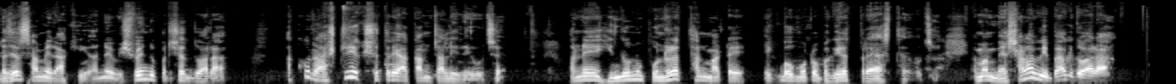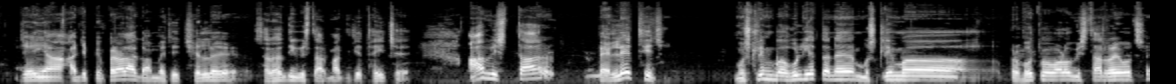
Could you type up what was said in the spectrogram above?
નજર સામે રાખી અને વિશ્વ હિન્દુ પરિષદ દ્વારા આખું રાષ્ટ્રીય ક્ષેત્રે આ કામ ચાલી રહ્યું છે અને હિન્દુનું પુનરુત્થાન માટે એક બહુ મોટો ભગીરથ પ્રયાસ થયો છે. એમાં મહેસાણા વિભાગ દ્વારા જે અહીંયા આજે પીપરાળા ગામેથી છેલ્લે સરહદી વિસ્તારમાંથી જે થઈ છે, આ વિસ્તાર પહેલેથી જ મુસ્લિમ બહુલિયત અને મુસ્લિમ પ્રભુત્વવાળો વિસ્તાર રહ્યો છે.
